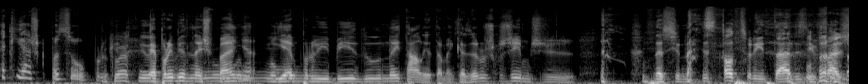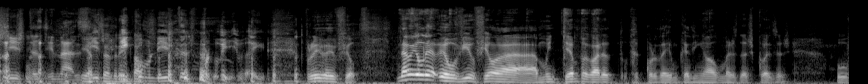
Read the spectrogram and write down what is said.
Aqui acho que passou, porque é proibido na não- Espanha não- não e é proibido na Itália também. Quer dizer, os regimes eh, nacionais autoritários e fascistas e nazis etc e e comunistas proíbem, proíbem o filme. Não, eu, eu vi o filme há, há muito tempo, agora recordei um bocadinho algumas das coisas. O,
